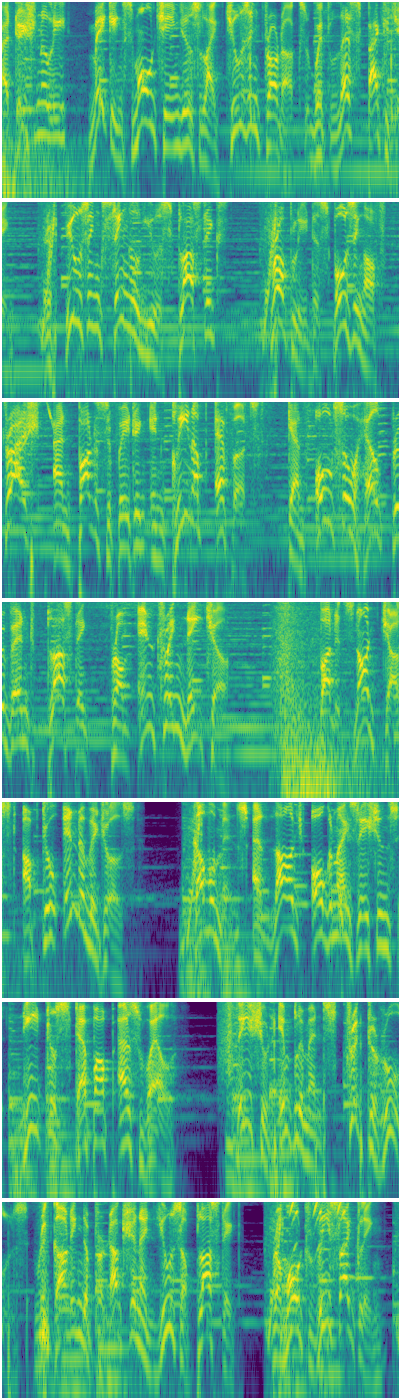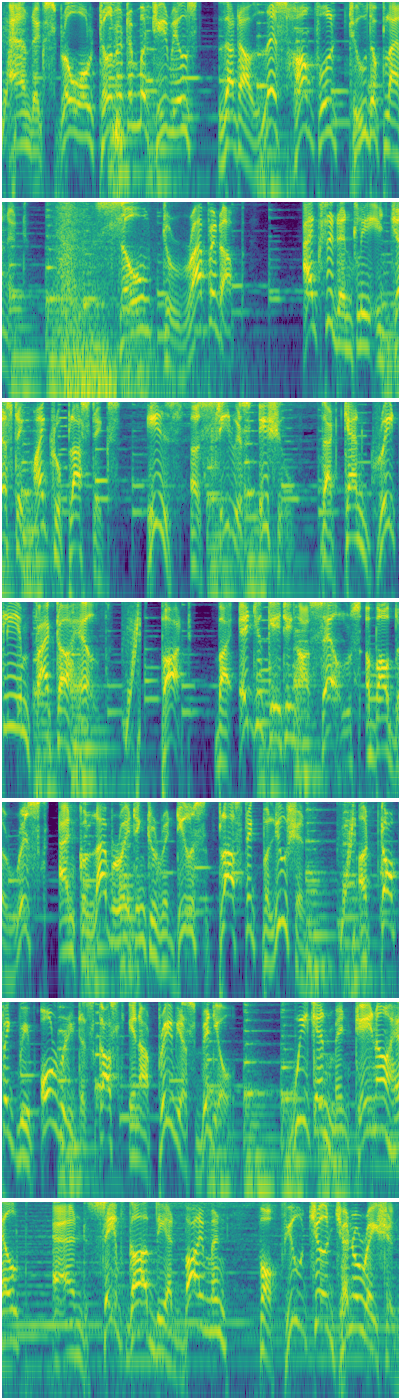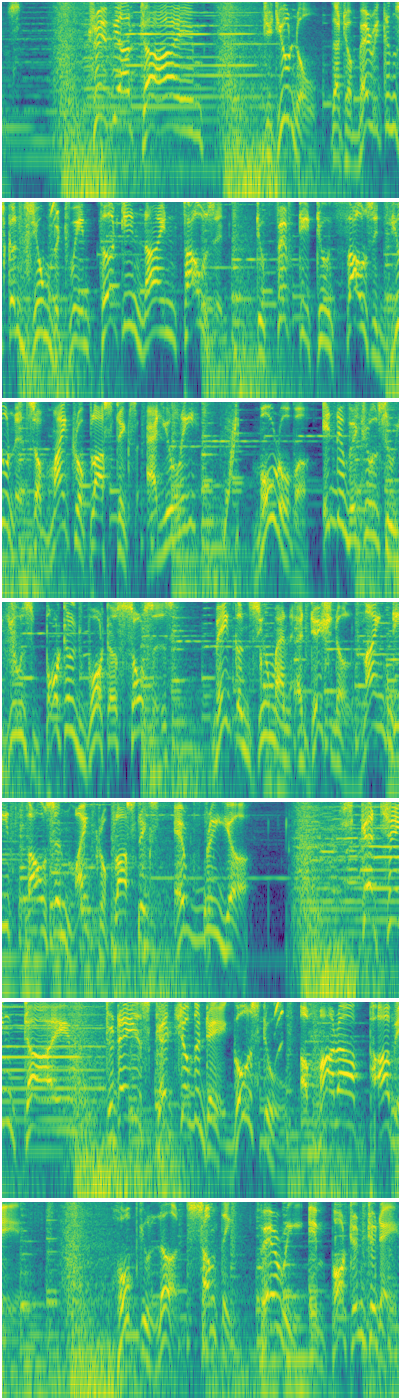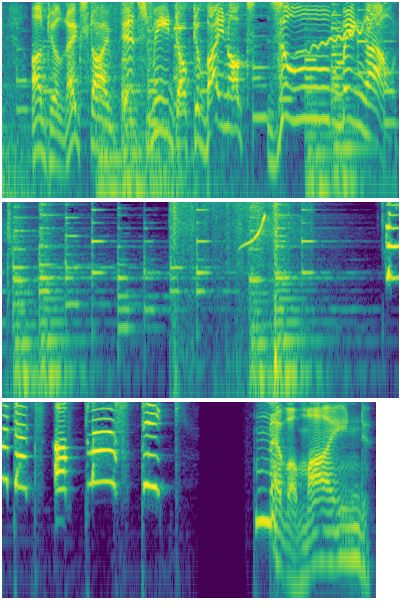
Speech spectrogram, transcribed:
Additionally, making small changes like choosing products with less packaging, refusing single-use plastics, properly disposing of trash and participating in cleanup efforts can also help prevent plastic from entering nature. But it's not just up to individuals. Governments and large organizations need to step up as well. They should implement stricter rules regarding the production and use of plastic, promote recycling, and explore alternative materials that are less harmful to the planet. So, to wrap it up, accidentally ingesting microplastics is a serious issue that can greatly impact our health. But by educating ourselves about the risks and collaborating to reduce plastic pollution, a topic we've already discussed in our previous video, we can maintain our health and safeguard the environment for future generations. Trivia time! Did you know that Americans consume between 39,000 to 52,000 units of microplastics annually? Moreover, individuals who use bottled water sources may consume an additional 90,000 microplastics every year. Sketching time! Today's sketch of the day goes to Amara Pabe. Hope you learned something very important today. Until next time, it's me, Dr. Binocs, zooming out. Products of plastic. Never mind.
